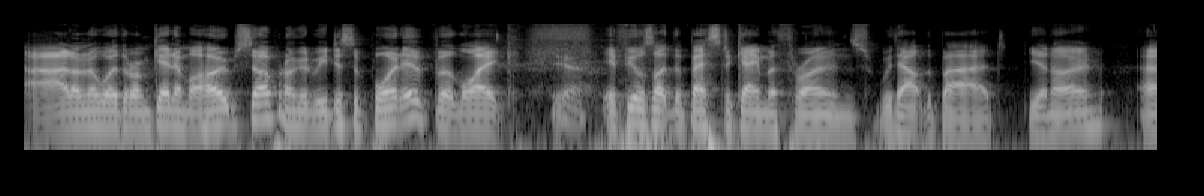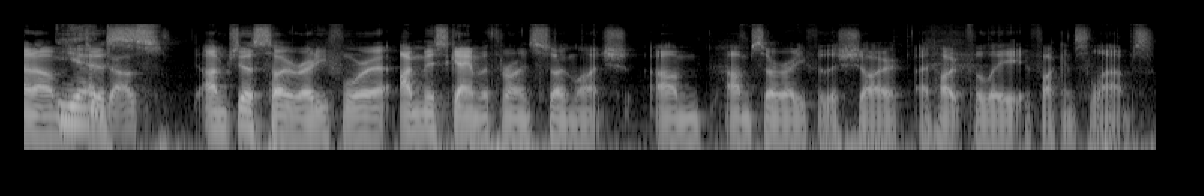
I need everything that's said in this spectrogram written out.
I don't know whether I'm getting my hopes up and I'm going to be disappointed, but like, Yeah. it feels like the best of Game of Thrones without the bad, you know? And I'm Yeah, it just. I'm just so ready for it. I miss Game of Thrones so much. Um, I'm so ready for this show, and hopefully it fucking slaps.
